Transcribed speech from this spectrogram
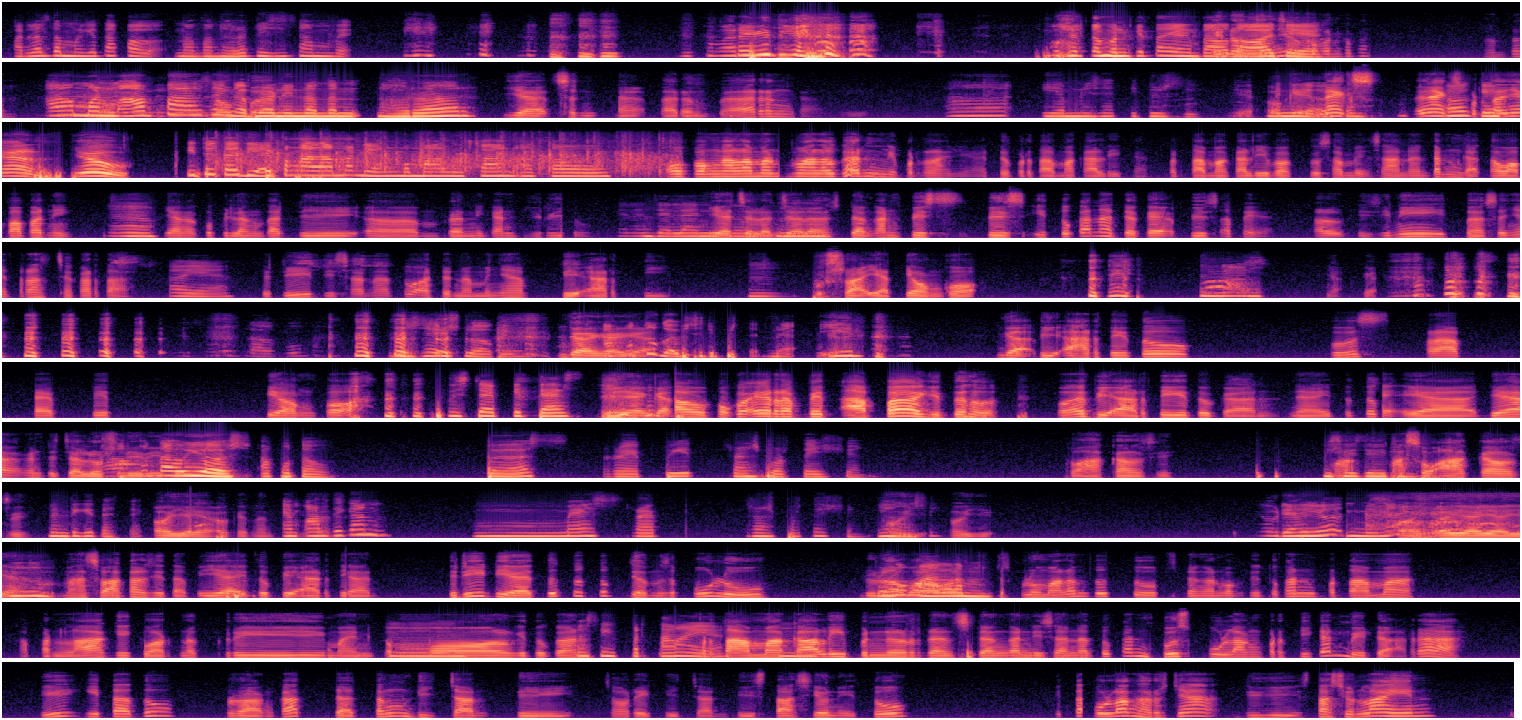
Padahal teman kita kalau nonton horor di sini sampai kemarin itu ya. Buat teman kita yang tahu-tahu aja ya. kapan-kapan. nonton ah mohon maaf pak saya nggak berani nonton horor. Ya eh, bareng-bareng kali. Ah iya mending saya tidur sih. Ya, oke nggak next next Oke. pertanyaan. Yo. Itu tadi ada pengalaman yang memalukan atau? Oh pengalaman memalukan ini pernahnya ada pertama kali kan. Pertama kali waktu sampai sana kan nggak tahu apa apa nih. Eh, yang aku bilang tadi em, memberanikan diri tuh. Jalan-jalan ya gitu. jalan-jalan. Sedangkan bis bis itu kan ada kayak bis apa ya? Kalau di sini bahasanya Transjakarta. Hmm. oh ya jadi di sana tuh ada namanya BRT Hmm. bus rakyat Tiongkok Beneran. Nggak, nggak, Nggak serius loh aku. Aku tuh gak bisa dipercandain nggak BRT itu bus rap rapid Tiongkok. Bus rapid test. Ya nggak tahu. Pokoknya rapid apa gitu. Pokoknya BRT itu kan. Nah itu tuh kayak ya dia ada jalur aku sendiri tahu tuh. Yos. Aku tahu. Bus rapid transportation. Masuk akal sih. Bisa Ma- jadi. masuk akal sih. Nanti kita cek. Oh iya iya, oke nanti MRT kan mm, mass rapid transportation. Ya oh, iya, oh iya. ya udah yuk gimana Oh, oh iya iya iya, Mm. masuk akal sih tapi iya itu BRT kan. Jadi dia tuh tutup jam 10. Dulu 10 awal malam. 10 malam tutup. Sedangkan waktu itu kan pertama kapan lagi keluar negeri, main ke Hmm. mall gitu kan. masih pertama ya Pertama Hmm. kali bener dan sedangkan di sana tuh kan bus pulang pergi kan beda arah. Jadi kita tuh berangkat datang di can di sorry di can di stasiun itu kita pulang harusnya di stasiun lain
